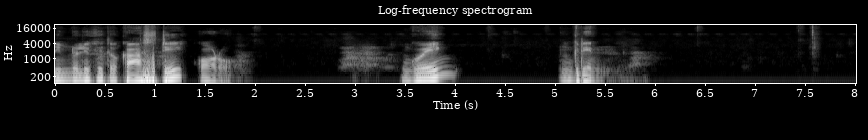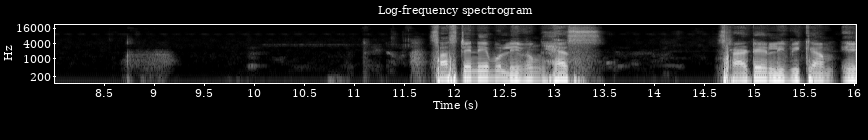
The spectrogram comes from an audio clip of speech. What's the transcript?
নিম্নলিখিত কাজটি করো going green sustainable living has certainly become a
